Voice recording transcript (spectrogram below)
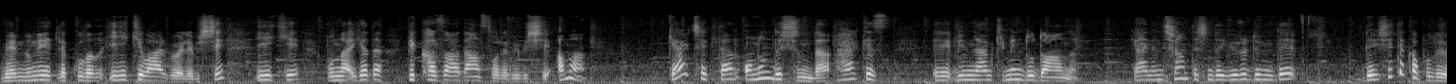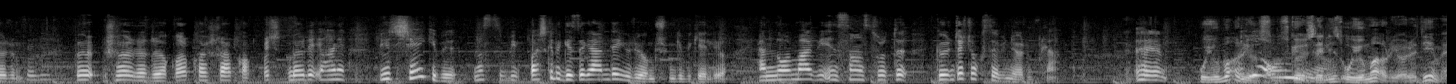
memnuniyetle kullanın. İyi ki var böyle bir şey. İyi ki bunlar ya da bir kazadan sonra bir bir şey ama gerçekten onun dışında herkes e, bilmem kimin dudağını yani Nişantaşı'nda yürüdüğümde dehşete kapılıyorum. Böyle şöyle dudaklar kaşlar kalkmış. Böyle yani bir şey gibi nasıl bir başka bir gezegende yürüyormuşum gibi geliyor. Yani normal bir insan suratı görünce çok seviniyorum falan. Ee, Uyumu arıyorsunuz. olmuyor. Gözleriniz uyumu arıyor öyle değil mi?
